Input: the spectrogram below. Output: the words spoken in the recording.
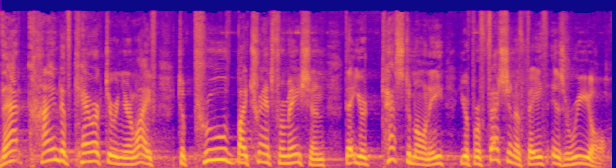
that kind of character in your life to prove by transformation that your testimony, your profession of faith is real.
